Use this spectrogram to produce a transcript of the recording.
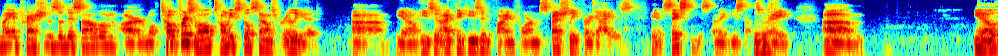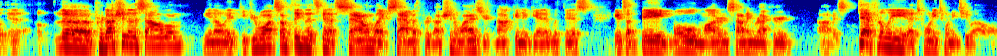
my impressions of this album are well. To, first of all, Tony still sounds really good. Um, you know, he's I think he's in fine form, especially for a guy who's in his 60s. I think he sounds mm-hmm. great. Um, you know, the production of this album, you know, it, if you want something that's going to sound like Sabbath production wise, you're not going to get it with this. It's a big, bold, modern sounding record. Um, it's definitely a 2022 album.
